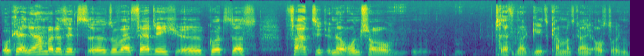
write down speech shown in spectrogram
Okay, dann haben wir das jetzt äh, soweit fertig. Äh, kurz das Fazit in der Rundschau. Treffender geht's, kann man es gar nicht ausdrücken.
